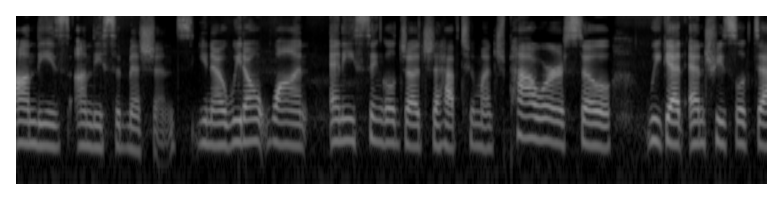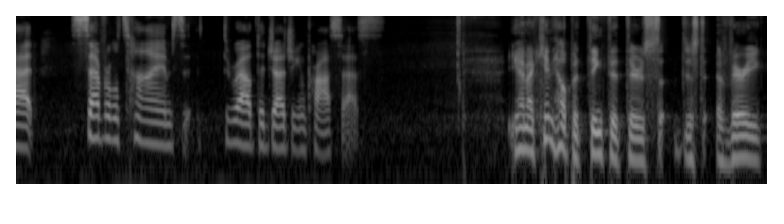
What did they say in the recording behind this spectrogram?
on these on these submissions. You know, we don't want any single judge to have too much power, so we get entries looked at several times throughout the judging process. Yeah, and I can't help but think that there's just a very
